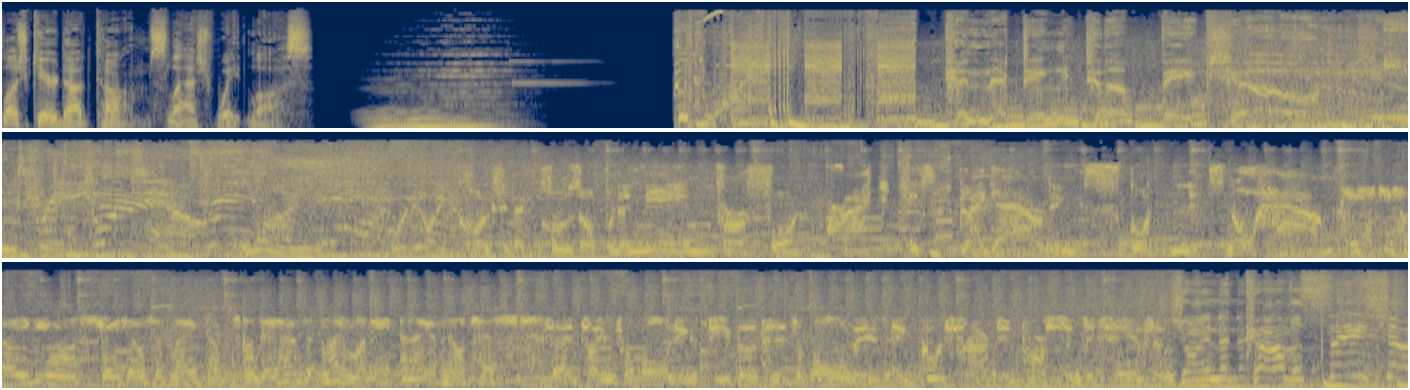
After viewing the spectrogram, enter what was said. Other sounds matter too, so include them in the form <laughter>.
plushcare.com slash weight loss. Connecting to the big show. In three, two, one. We're the only country that comes up with a name for fun. Crack. It's blackguarding, it's scutting, it's no harm. 55 euros straight out of my account. So they have my money and I have no test. Sad time for all these people and it's always a good-hearted person that saves them. Join the conversation.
